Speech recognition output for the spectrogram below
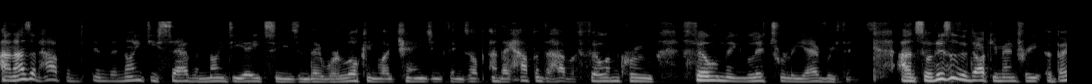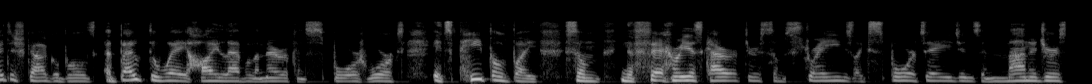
And as it happened in the 97 98 season, they were looking like changing things up, and they happened to have a film crew filming literally everything. And so this is a documentary about the Chicago Bulls, about the way high level American sport works. It's peopled by some nefarious characters, some strange like sports agents and managers.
